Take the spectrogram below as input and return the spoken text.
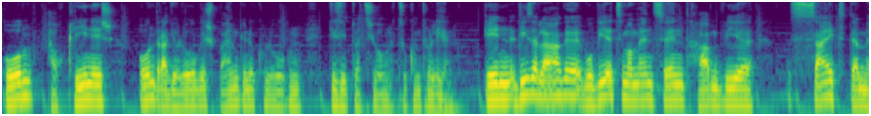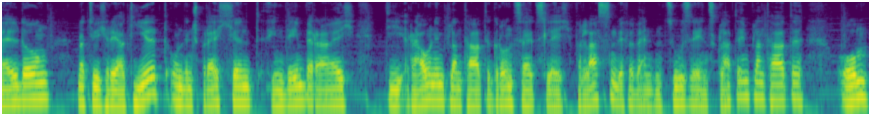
um auch klinisch und radiologisch beim Gynäkologen die Situation zu kontrollieren. In dieser Lage, wo wir jetzt im Moment sind, haben wir seit der Meldung natürlich reagiert und entsprechend in dem Bereich die rauen Implantate grundsätzlich verlassen. Wir verwenden zusehends glatte Implantate, um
